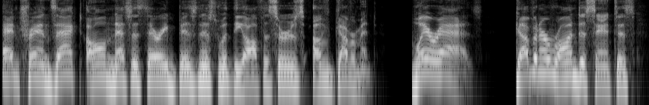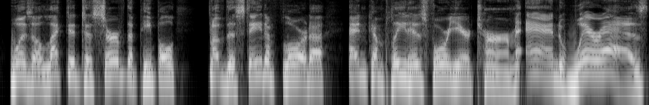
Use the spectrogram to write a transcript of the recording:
and transact all necessary business with the officers of government. Whereas Governor Ron DeSantis was elected to serve the people of the state of Florida and complete his four year term. And whereas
